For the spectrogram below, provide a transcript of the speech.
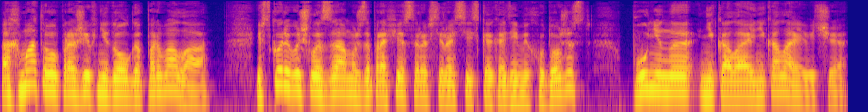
Ахматова, прожив недолго, порвала и вскоре вышла замуж за профессора Всероссийской академии художеств Пунина Николая Николаевича,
